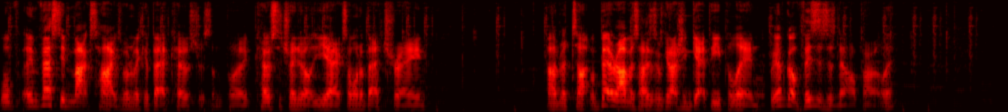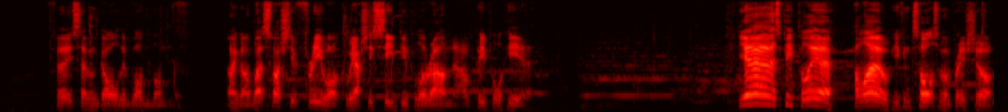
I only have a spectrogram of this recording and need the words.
We'll invest in max heights. We want to make a better coaster at some point. Coaster train development, yeah, because I want a better train. Advertise, better advertising, so we can actually get people in. We have got visitors now, apparently. 37 gold in one month. Hang on, let's actually free walk. We actually see people around now. People here. Yeah, there's people here. Hello. You can talk to them, I'm pretty sure.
